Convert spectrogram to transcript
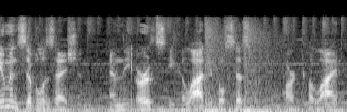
Human civilization and the Earth's ecological system are colliding.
